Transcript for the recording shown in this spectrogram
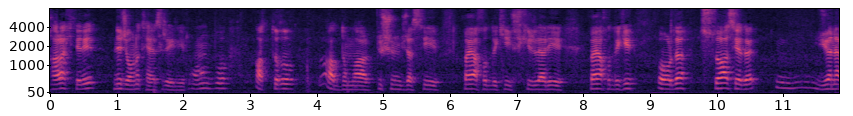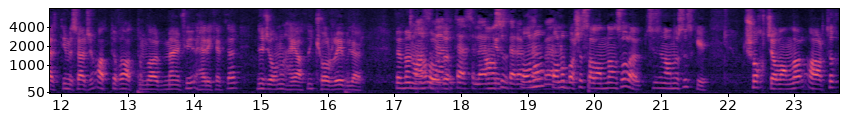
xarakteri necə ona təsir eləyir? Onun bu atdığı addımlar, düşüncəsi və yaxud da ki, fikirləri və yaxud da ki, orada situasiyada yönəltdiyi, məsəl üçün, atdığı addımlar, mənfi hərəkətlər necə onun həyatını körləyə bilər. Və mən ona hansı orada hansı onu onu başa salandan sonra siz inanırsınız ki, çox cavanlar artıq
